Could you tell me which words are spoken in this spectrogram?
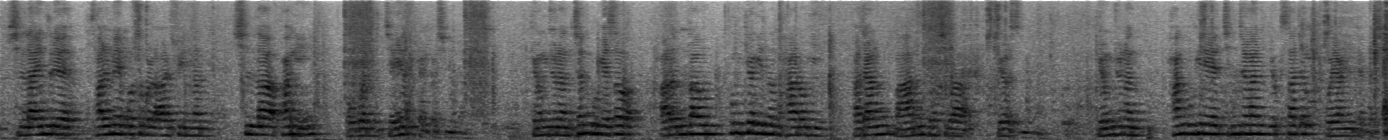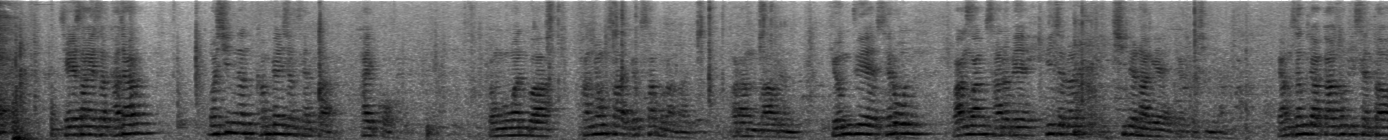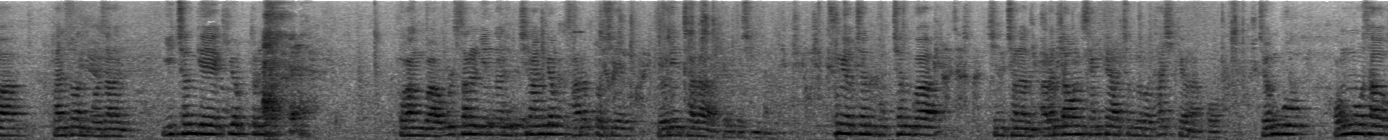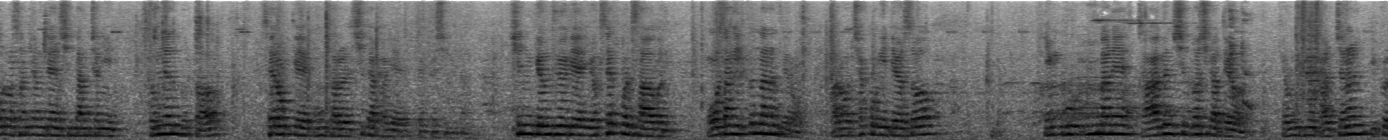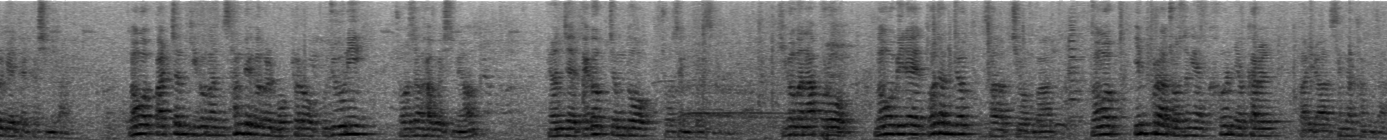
신라인들의 삶의 모습을 알 수 있는 신라방이 복원 재현될 것입니다. 경주는 전국에서 아름다운 품격 있는 한옥이 가장 많은 도시가 되었습니다. 경주는 한국인의 진정한 역사적 고향이 될 것입니다. 세상에서 가장 멋있는 컨벤션 센터 하이코 동궁원과 황룡사 역사문화관 화랑마을은 경주의 새로운 관광 산업의 비전을 실현하게 될 것입니다. 양성자 가소비 센터와 한수원 본사는 2,000개의 기업들은 포항과 울산을 잇는 친환경 산업도시의 견인차가 될 것입니다. 충효천, 북천과 신천은 아름다운 생태하천으로 다시 태어났고 정부 공모사업으로 선정된 신당천이 금년부터 새롭게 공사를 시작하게 될 것입니다. 신경주역의 역세권 사업은 오상이 끝나는 대로 바로 착공이 되어서 인구 2만의 작은 신도시가 되어 경주 발전을 이끌게 될 것입니다. 농업발전기금은 300억을 목표로 꾸준히 조성하고 있으며 현재 100억 정도 조성되었습니다. 기금은 앞으로 농업인의 도전적 사업 지원과 농업 인프라 조성에 큰 역할을 하리라 생각합니다.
